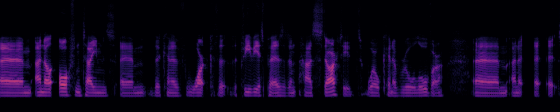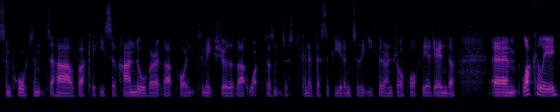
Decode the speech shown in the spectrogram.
um, and oftentimes um, the kind of work that the previous president has started will kind of roll over, um, and it, it, it's important to have a cohesive handover at that point to make sure that that work doesn't just kind of disappear into the ether and drop off the agenda. Um, luckily,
